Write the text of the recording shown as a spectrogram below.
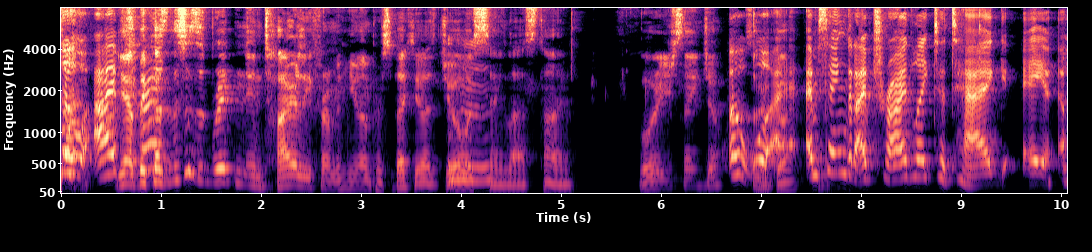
So I've Yeah, tried- because this is written entirely from a human perspective, as Joe was Mhm. saying last time. What were you saying, Joe? Oh Sorry, well, I, I'm saying that I've tried like to tag a, a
